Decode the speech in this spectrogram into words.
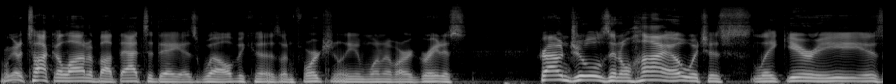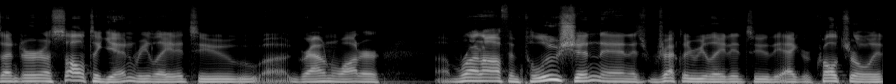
We're going to talk a lot about that today as well, because unfortunately, one of our greatest crown jewels in Ohio, which is Lake Erie, is under assault again related to uh, groundwater um, runoff and pollution, and it's directly related to the agricultural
